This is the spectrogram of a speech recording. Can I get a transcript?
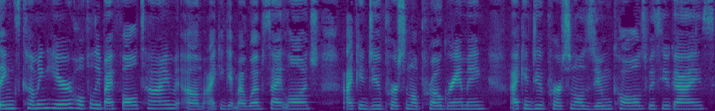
things coming here. Hopefully, by fall time, um, I can get my website launched. I can do personal programming. I can do personal Zoom calls with you guys.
